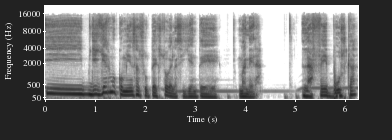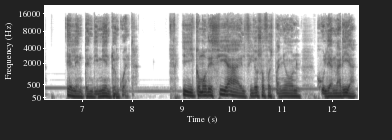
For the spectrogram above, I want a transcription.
Y Guillermo comienza su texto de la siguiente manera. La fe busca, el entendimiento encuentra. Y como decía el filósofo español Julián María,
